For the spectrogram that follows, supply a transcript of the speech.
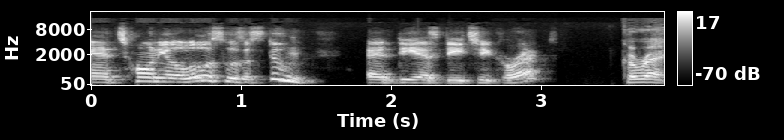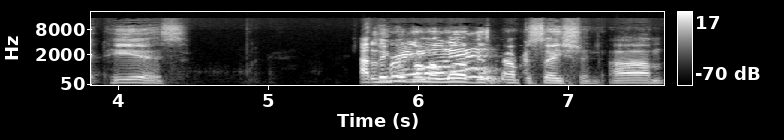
Antonio Lewis, who's a student at DSDT, correct? Correct. He is. I Let's think we're going to love in. this conversation. Um,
